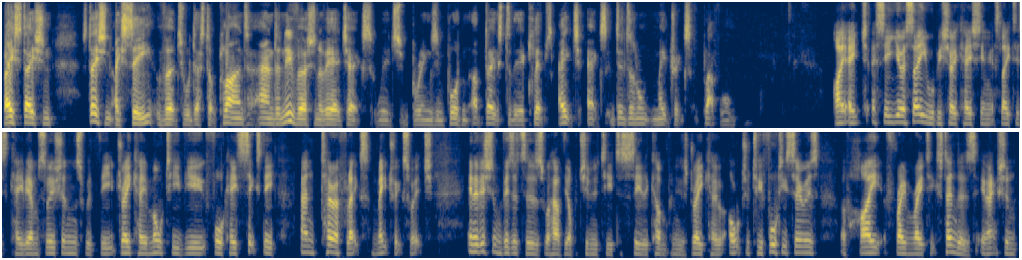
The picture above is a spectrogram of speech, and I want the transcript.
Base Station, Station IC virtual desktop client, and a new version of EHX which brings important updates to the Eclipse HX digital matrix platform. IHSE USA will be showcasing its latest KVM solutions with the Draco Multi-View 4K 60 and Teraflex Matrix Switch. In addition, visitors will have the opportunity to see the company's Draco Ultra 240 series of high frame rate extenders in action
